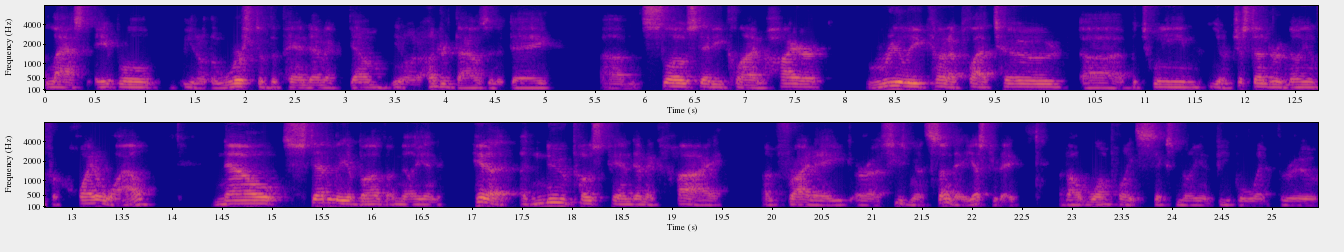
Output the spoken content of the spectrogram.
last April, you know, the worst of the pandemic, down, you know, at 100,000 a day. Um, slow, steady climb higher really kind of plateaued uh, between you know just under a million for quite a while. Now steadily above a million, hit a, a new post-pandemic high on Friday, or uh, excuse me, on Sunday yesterday. About 1.6 million people went through.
